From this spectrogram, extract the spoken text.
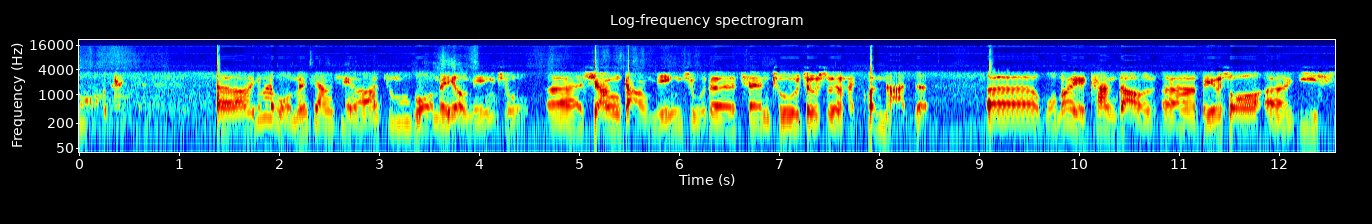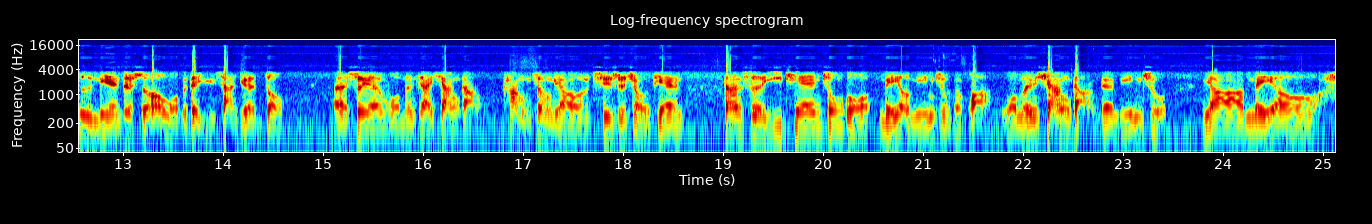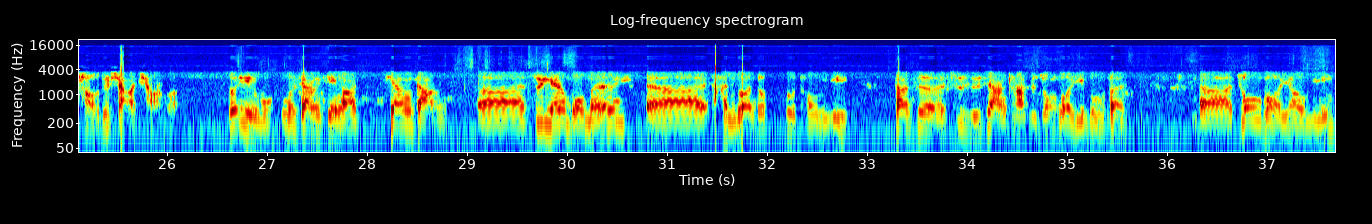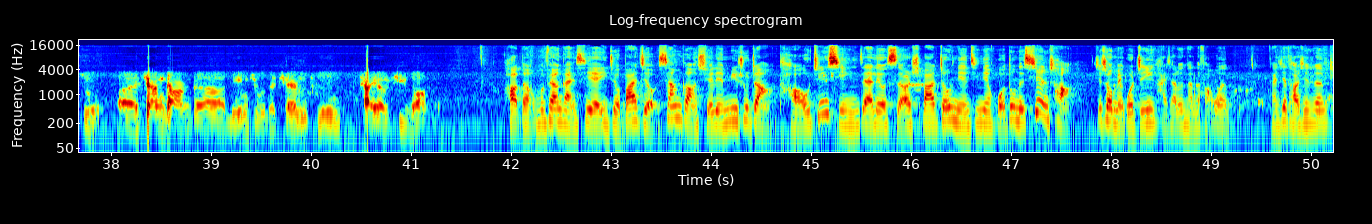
呃，因为我们相信啊，中国没有民主，呃，香港民主的前途就是很困难的。呃，我们也看到，呃，比如说，呃，一四年的时候，我们的雨伞运动，呃，虽然我们在香港抗争了七十九天，但是一天中国没有民主的话，我们香港的民主也没有好的下场了。所以我我相信啊，香港。呃，虽然我们呃很多人都不同意，但是事实上它是中国一部分。呃，中国有民主，呃，香港的民主的前途才有希望。好的，我们非常感谢一九八九香港学联秘书长陶君行在六四二十八周年纪念活动的现场接受美国之音海峡论坛的访问，感谢陶先生。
